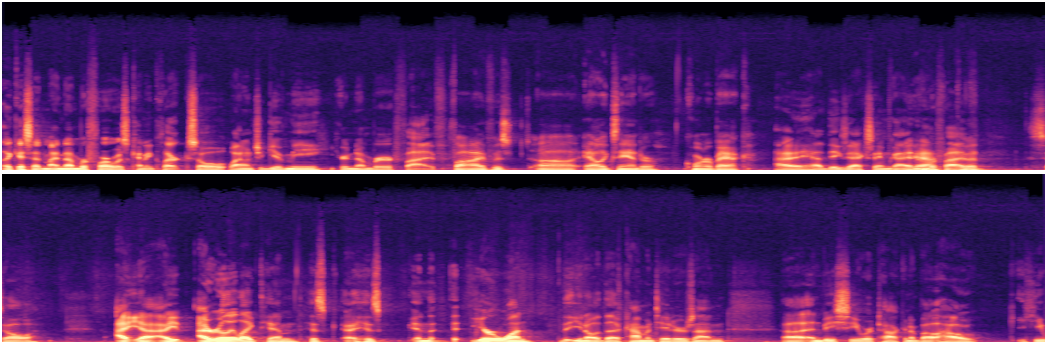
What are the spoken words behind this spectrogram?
like I said, my number four was Kenny Clark. So, why don't you give me your number five? Five was uh, Alexander, cornerback. I had the exact same guy at Yeah, number five. good. So, I yeah, I I really liked him. His his in the year one, the, you know, the commentators on uh, NBC were talking about how he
